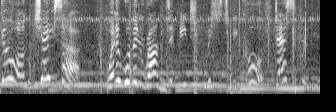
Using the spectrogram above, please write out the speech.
Go on, chase her. When a woman runs, it means she wishes to be caught desperately.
